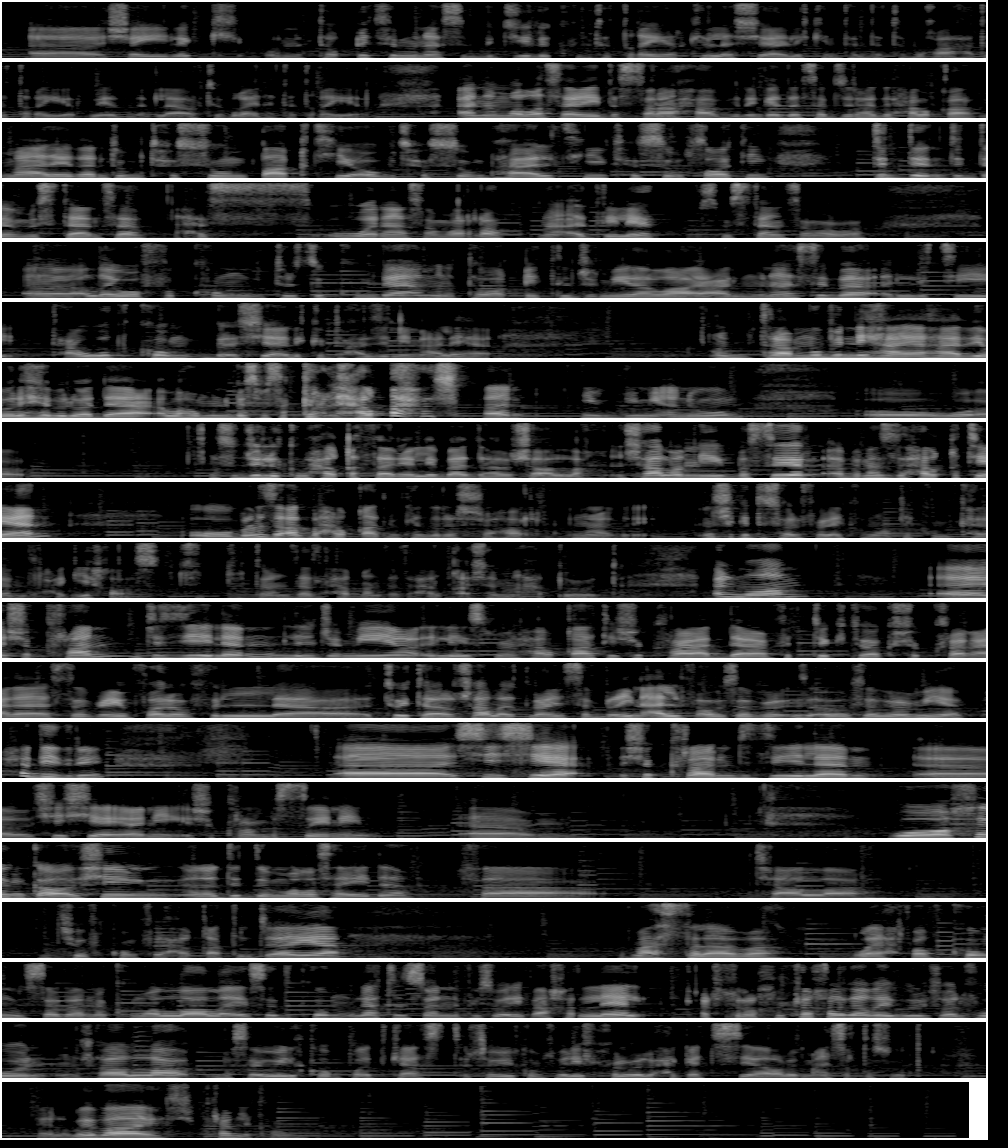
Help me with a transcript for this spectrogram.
شيء لك وأن التوقيت المناسب بيجي لك وتتغير كل الأشياء اللي كنت أنت تبغاها تتغير بإذن الله وتبغى انها تتغير. أنا مرة سعيدة الصراحة بأني قاعدة أسجل هذه الحلقة. ما أدري إذا أنتم بتحسون بطاقتي أو بتحسون بهالتي بتحسون بصوتي. جدا جدا مستانسة. أحس وناسة مرة. ما أدري ليه بس مستانسة مرة. آه الله يوفقكم وترزقكم دائما التواقيت الجميلة الرائعة المناسبة التي تعوضكم بالأشياء اللي كنتوا حزينين عليها. ترى مو بالنهاية هذه ولا هي بالوداع. اللهم إني بس بسكر الحلقة عشان يمديني أنوم و أسجل لكم الحلقة الثانية اللي بعدها إن شاء الله. إن شاء الله إني بصير بنزل حلقتين وبنزل أربع حلقات يمكن ذا الشهر. ما أدري. إيش كنت أسولف عليكم وأعطيكم ال calendar حقي خلاص نزلت الحلقة نزلت الحلقة عشان ما أحط وعود المهم شكرا جزيلا للجميع اللي يسمعون حلقاتي. شكرا على الدعم في التيك توك. شكرا على سبعين follow في التويتر إن شاء الله يطلعون سبعين ألف أو سبع أو سبعمية. حد يدري. آه شيشيا شكرا جزيلا. آه شيشيا يعني شكرا بالصيني. آه وخنكاوشين أنا جدا مرة سعيدة. ف إن شاء الله نشوفكم في الحلقات الجاية. مع السلامة. الله يحفظكم ويسعد عنكم الله الله يسعدكم. ولا تنسون انه في سواليف آخر الليل ارسلوا كل خلقه يبون يسولفون. وان شاء الله بسوي لكم بودكاست بسوي لكم سواليف حلوة لحقات السيارة بعد ما يصير تسوق يلا باي باي شكرا لكم.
